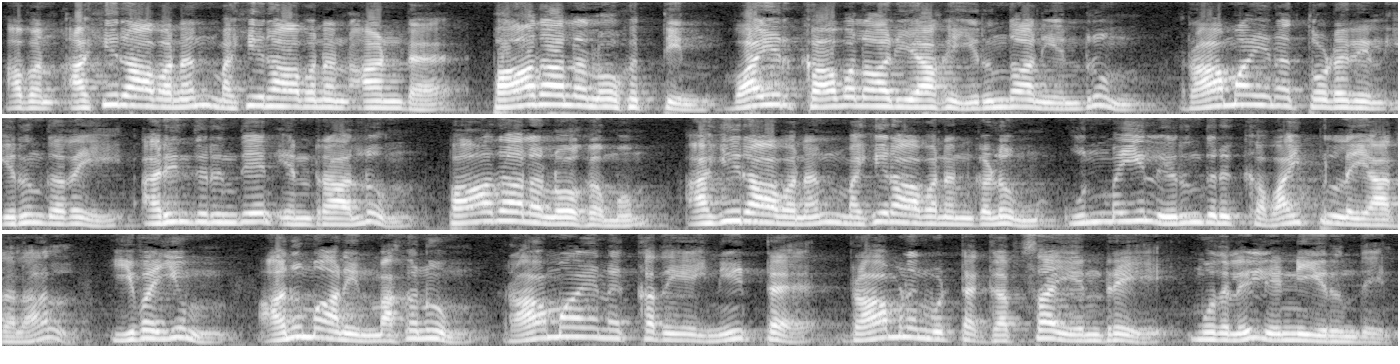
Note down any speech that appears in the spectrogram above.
அவன் அகிராவணன் மகிராவணன் ஆண்ட பாதாள லோகத்தின் வாயிற்காவலாளியாக இருந்தான் என்றும் ராமாயண தொடரில் இருந்ததை அறிந்திருந்தேன் என்றாலும் பாதாள லோகமும் அகிராவணன் மகிராவணன்களும் உண்மையில் இருந்திருக்க வாய்ப்பில்லையாதலால் இவையும் அனுமானின் மகனும் ராமாயண கதையை நீட்ட பிராமணன் விட்ட கப்சா என்றே முதலில் எண்ணியிருந்தேன்.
